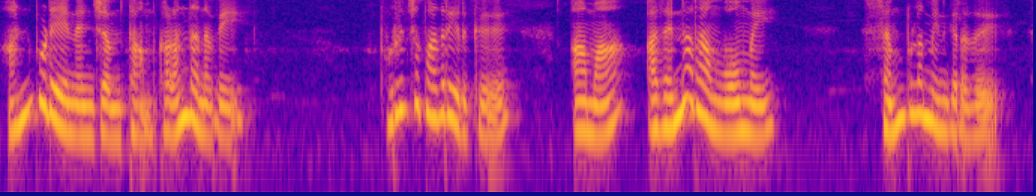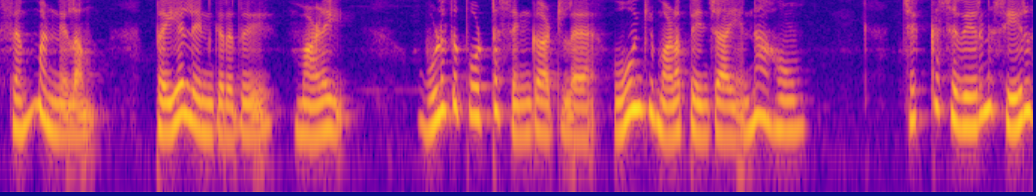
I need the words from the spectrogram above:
அன்புடைய நெஞ்சம் தாம் கலந்தனவே. புரிஞ்ச மாதிரி இருக்கு. ஆமாம் அது ராம் ஓமை? செம்புலம் என்கிறது செம்மண் நிலம் பெயல் என்கிறது மழை. உழுது போட்ட செங்காட்டில் ஓங்கி மழை பெஞ்சா என்ன ஆகும் செக்க செவேர்னு சேரும்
